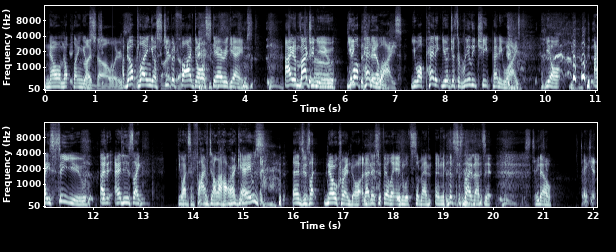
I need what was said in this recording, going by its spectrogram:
No, I'm not playing your. Five stu- I'm not playing your stupid $5. scary games. I imagine you. You are the challenge. Pennywise. You are penny. You're just a really cheap Pennywise. You're. I see you, and and he's like, "You want some five dollar horror games?" And it's just like, "No, Crendor," and I just fill it in with cement, and it's just like that's it. No, Take it.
